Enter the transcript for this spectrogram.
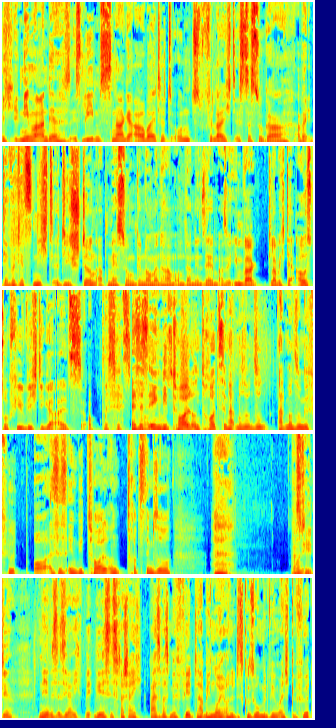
Ich nehme an, der ist lebensnah gearbeitet und vielleicht ist das sogar, aber der wird jetzt nicht die Stirnabmessung genommen haben, um dann denselben. Also ihm war, glaube ich, der Ausdruck viel wichtiger, als ob das jetzt. Es genau ist irgendwie ist. toll und trotzdem hat man so, so, hat man so ein Gefühl, oh, es ist irgendwie toll und trotzdem so. Was fehlt dir? Nee, es ist ja, ich, es ist wahrscheinlich, weißt du, was mir fehlt? Da habe ich neulich auch eine Diskussion mit wem eigentlich geführt.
